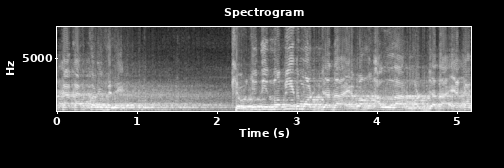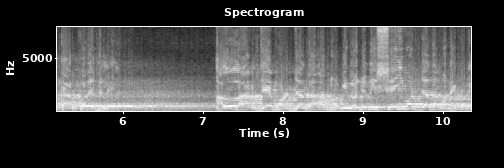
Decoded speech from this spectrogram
একাকার করে ফেলে, কেউ যদি নবীর মর্যাদা এবং আল্লাহর মর্যাদা একাকার করে ফেলে, আল্লাহর যে মর্যাদা নবীরও যদি সেই মর্যাদা মনে করে।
